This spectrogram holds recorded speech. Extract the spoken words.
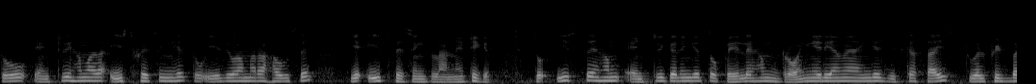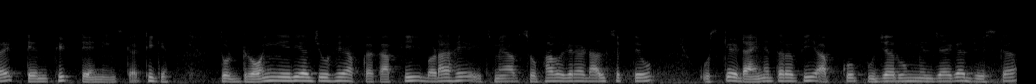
तो एंट्री हमारा ईस्ट फेसिंग है तो ये जो हमारा हाउस है, ये ईस्ट फेसिंग प्लान है, ठीक है? तो इससे हम एंट्री करेंगे तो पहले हम ड्राइंग एरिया में आएँगे, जिसका size 12 feet by 10 feet 10 inch का, ठीक है? तो ड्राइंग एरिया जो है आपका काफ़ी बड़ा है, इसमें आप सोफ़ा वगैरह डाल सकते हो। उसके डाइने तरफ़ ही आपको पूजा रूम मिल जाएगा, जो इसका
